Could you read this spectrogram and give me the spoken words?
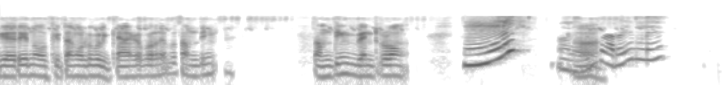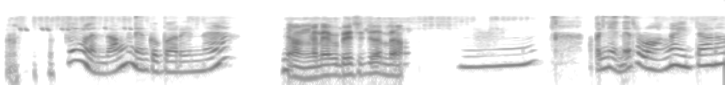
കേറി നോക്കിട്ട് അങ്ങോട്ട് വിളിക്കാനൊക്കെ പറഞ്ഞപ്പോ സംതിങ് സംതിങ് വെന്റ് റോങ് ഏ? ആ. അങ്ങനെയൊന്നും പറയല്ലേ? നിങ്ങൾ എന്താ അങ്ങനെയൊക്കെ പറയുന്നേ? ഞാൻ അങ്ങനെ ഉദ്ദേശിച്ചതല്ല. ഉം. അപ്പൊ ഞാൻ റോങ് ആയിട്ടാണോ.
